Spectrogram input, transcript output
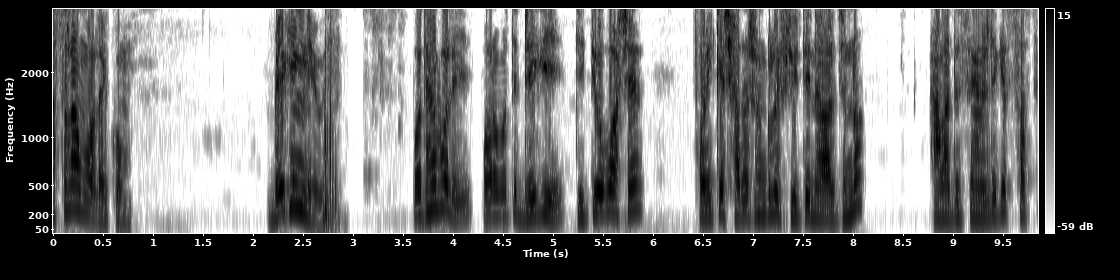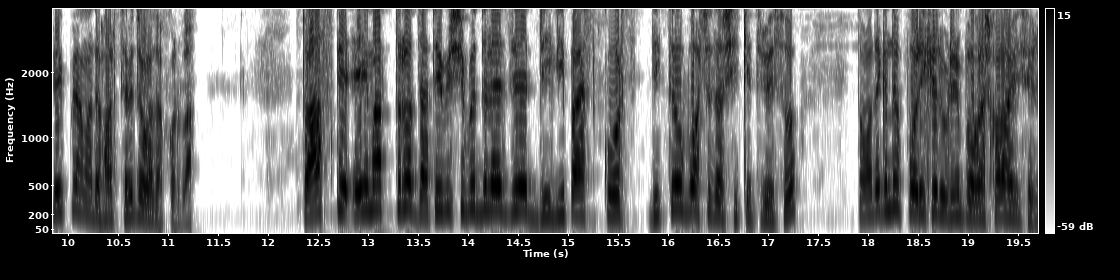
আসসালামু আলাইকুম। Breaking news. প্রথমে বলি, পরবর্তী ডিগ্রি তৃতীয় বর্ষের পরীক্ষার সাজেশনগুলো ফ্রিতে নেওয়ার জন্য আমাদের চ্যানেলটিকে সাবস্ক্রাইব করে আমাদের হোয়াটসঅ্যাপে যোগাযোগ করবা। তো আজকে এইমাত্র জাতীয় বিশ্ববিদ্যালয়ের যে ডিগ্রি পাস কোর্স দ্বিতীয় বর্ষে যারা শিক্ষার্থী রয়েছে, তোমাদের কিন্তু পরীক্ষার রুটিন প্রকাশ করা হয়েছিল।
